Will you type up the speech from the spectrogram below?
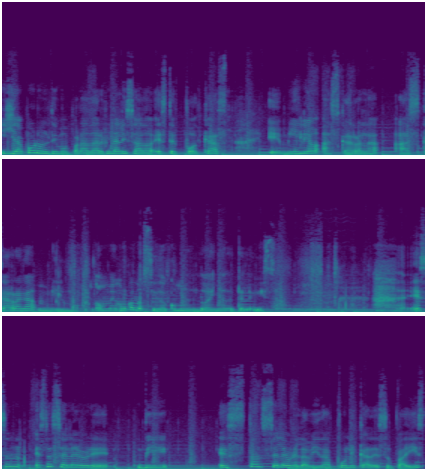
Y ya por último, para dar finalizado este podcast, Emilio Azcárraga, Milmo, o mejor conocido como el dueño de Televisa. Es un, este célebre es tan célebre la vida pública de su país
